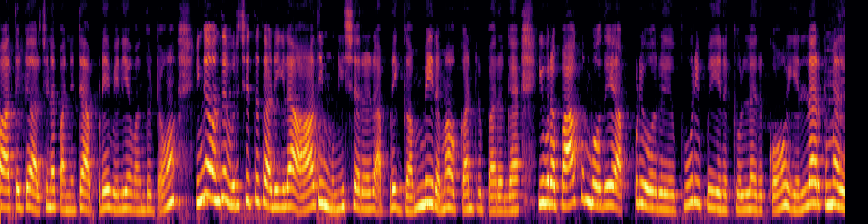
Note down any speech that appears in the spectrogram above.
பார்த்துட்டு அர்ச்சனை பண்ணிவிட்டு அப்படியே வெளியே வந்துட்டோம். இங்கே வந்து விருட்சத்துக்கு அடியில் ஆதி முனீஸ்வரர் அப்படியே கம்பீரமாக உட்காண்ட்ருப்பாருங்க இவரை பார்க்கும்போதே அப்படி ஒரு பூரிப்பு எனக்குள்ளே இருக்கும். எல்லாருக்குமே அது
